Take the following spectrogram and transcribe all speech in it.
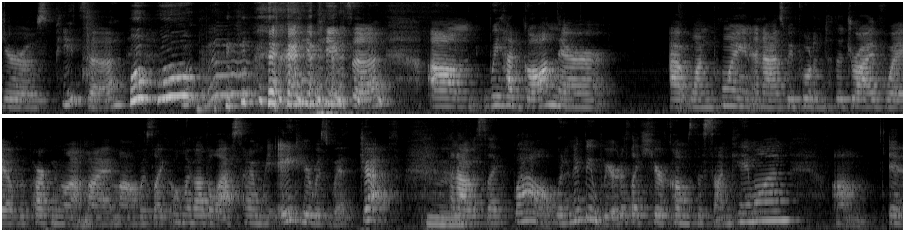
Giro's Pizza. Whoop, whoop. pizza. Um, we had gone there at one point, and as we pulled into the driveway of the parking lot, my mom was like, "Oh my god, the last time we ate here was with Jeff," Hmm. and I was like, "Wow, wouldn't it be weird if like Here Comes the Sun came on?" Um, it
